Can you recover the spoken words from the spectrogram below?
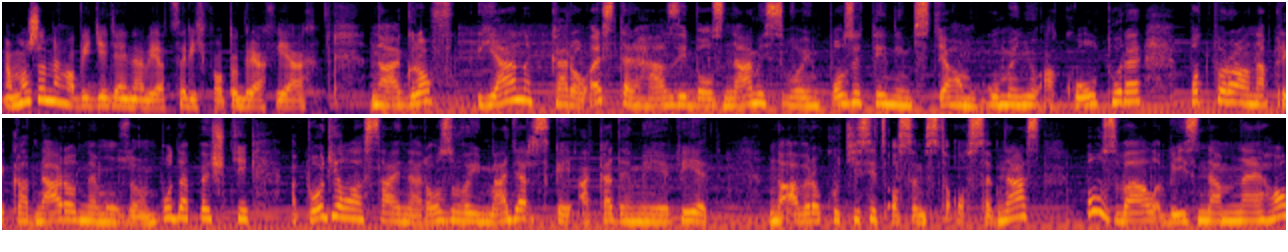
a môžeme ho vidieť aj na viacerých fotografiách. No a grof Jan Karol Esterházy bol známy svojim pozitívnym vzťahom k umeniu a kultúru kultúre, podporoval napríklad Národné múzeum Budapešti a podielal sa aj na rozvoji Maďarskej akadémie vied. No a v roku 1818 pozval významného,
